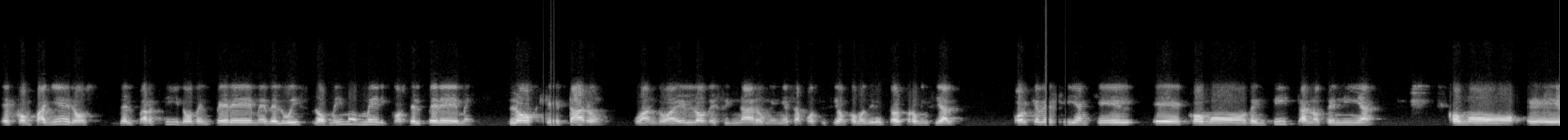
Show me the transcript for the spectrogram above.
eh, compañeros del partido, del PRM, de Luis, los mismos médicos del PRM, lo objetaron cuando a él lo designaron en esa posición como director provincial, porque decían que él eh, como dentista no tenía como eh,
